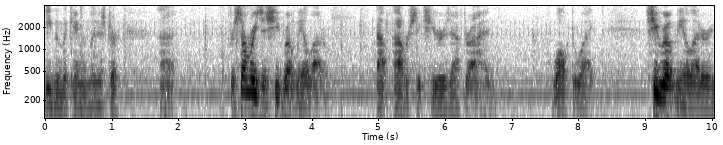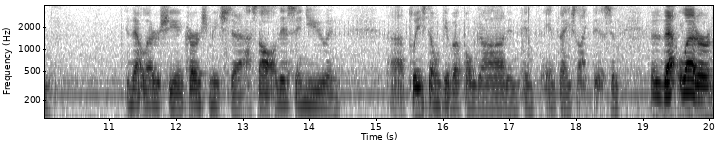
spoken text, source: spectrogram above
even became a minister, uh, for some reason she wrote me a letter about five or six years after I had walked away. She wrote me a letter, and in that letter she encouraged me. She said, I saw this in you, and uh, please don't give up on God, and, and, and things like this. And that letter,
